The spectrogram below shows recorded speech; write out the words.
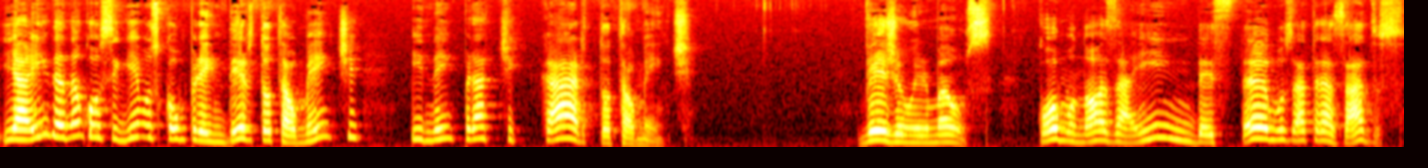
e ainda não conseguimos compreender totalmente e nem praticar totalmente. Vejam, irmãos, como nós ainda estamos atrasados.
